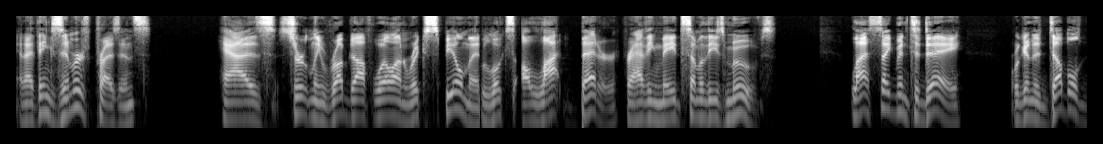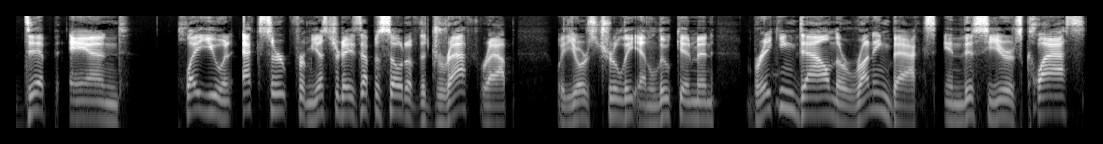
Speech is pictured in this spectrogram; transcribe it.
And I think Zimmer's presence has certainly rubbed off well on Rick Spielman, who looks a lot better for having made some of these moves. Last segment today, we're going to double dip and play you an excerpt from yesterday's episode of the Draft Wrap with yours truly and Luke Inman, breaking down the running backs in this year's class.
